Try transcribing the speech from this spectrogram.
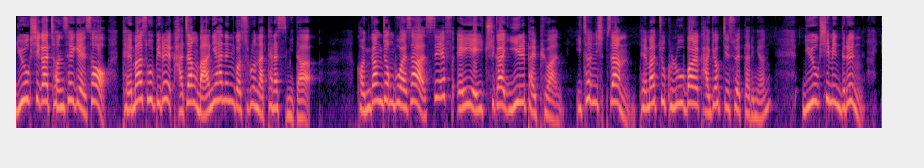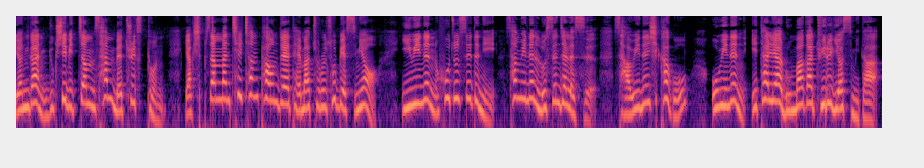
뉴욕시가 전 세계에서 대마 소비를 가장 많이 하는 것으로 나타났습니다. 건강정보회사 CFAH가 2일 발표한 2023 대마초 글로벌 가격 지수에 따르면 뉴욕 시민들은 연간 62.3 metric 톤, 약 13만 7천 파운드의 대마초를 소비했으며 2위는 호주 시드니, 3위는 로스앤젤레스, 4위는 시카고, 5위는 이탈리아 로마가 뒤를 이었습니다.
